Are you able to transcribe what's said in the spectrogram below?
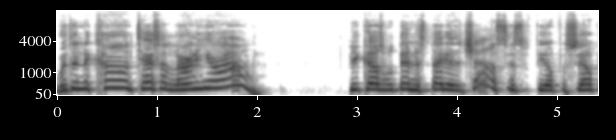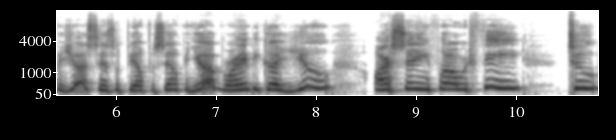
within the context of learning your own. Because within the study of the child's sense of feel for self is your sense of feel for self in your brain because you are sending forward feed to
